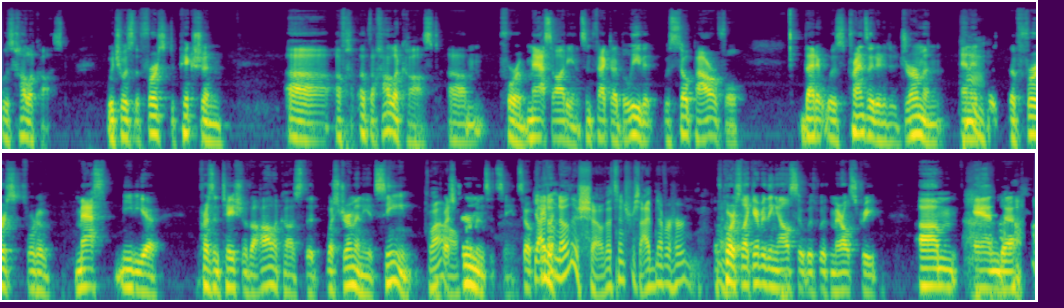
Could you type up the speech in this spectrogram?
was Holocaust, which was the first depiction uh, of of the Holocaust um, for a mass audience. In fact, I believe it was so powerful that it was translated into German, and Hmm. it was the first sort of mass media presentation of the Holocaust that West Germany had seen. Wow. West Germans had seen. So Yeah, I don't know this show. That's interesting. I've never heard. of yeah. course, like everything else, it was with Meryl Streep. Um, and uh,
